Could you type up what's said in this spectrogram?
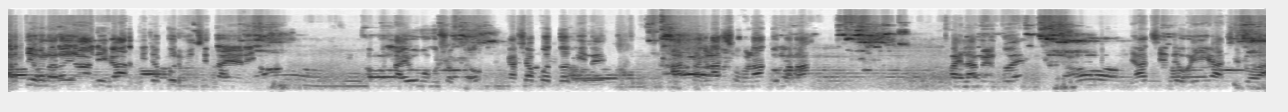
आरती होणार आहे आणि ह्या आरतीच्या पूर्वीची तयारी. आपण लाईव्ह बघू शकतो. कशा पद्धतीने हा सगळा सोहळा तुम्हाला पाहायला मिळतोय? याची होई याची डोळा.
